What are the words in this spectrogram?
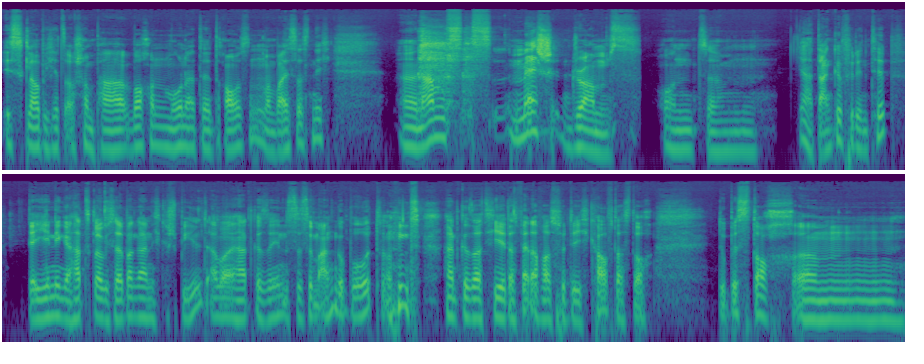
Ist, glaube ich, jetzt auch schon ein paar Wochen, Monate draußen, man weiß das nicht. Äh, namens Smash Drums. Und ähm, ja, danke für den Tipp. Derjenige hat es, glaube ich, selber gar nicht gespielt, aber er hat gesehen, es ist im Angebot und hat gesagt, hier, das wäre doch was für dich, kauf das doch. Du bist doch ähm,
